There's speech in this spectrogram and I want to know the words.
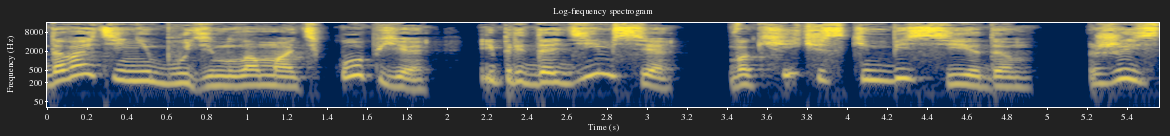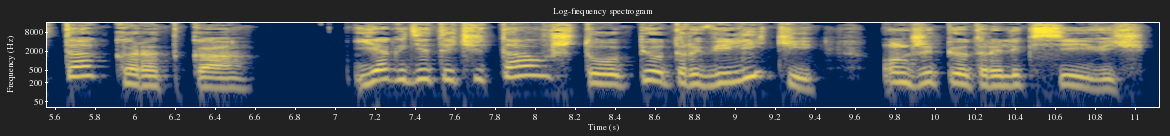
давайте не будем ломать копья и предадимся вакхическим беседам. Жизнь так коротка. Я где-то читал, что Петр Великий, он же Петр Алексеевич,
